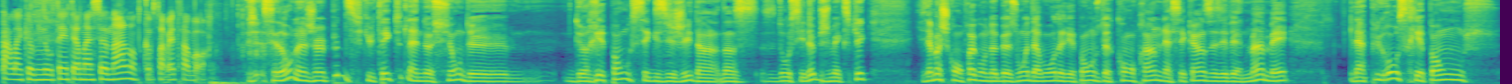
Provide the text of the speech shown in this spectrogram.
par la communauté internationale. En tout cas, ça va être à voir. C'est drôle, hein, j'ai un peu de difficulté avec toute la notion de de réponse exigée dans, dans ce dossier-là. Puis je m'explique. Évidemment, je comprends qu'on a besoin d'avoir des réponses, de comprendre la séquence des événements, mais la plus grosse réponse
